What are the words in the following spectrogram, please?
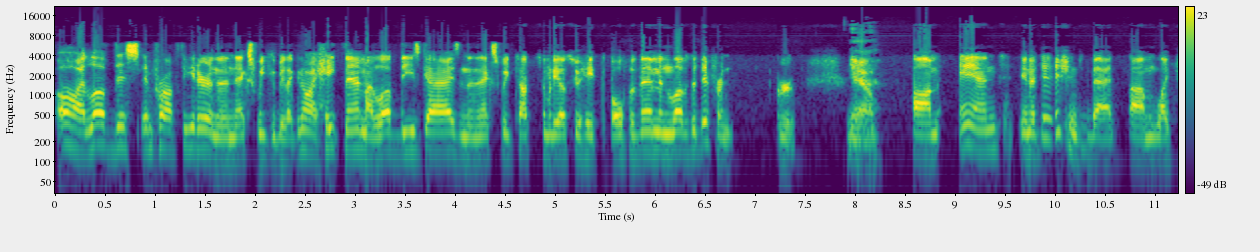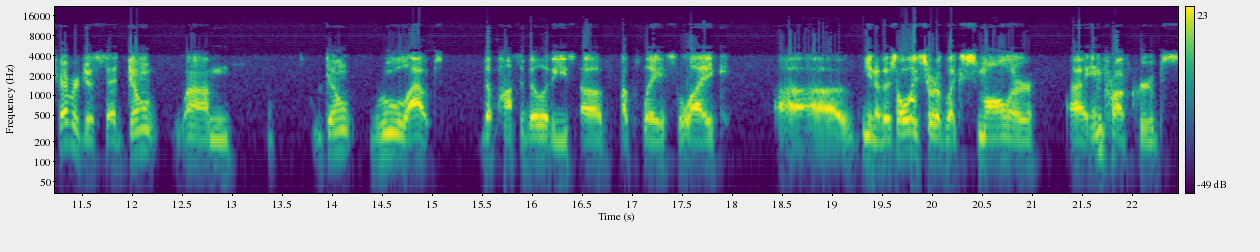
"Oh, I love this improv theater," and then the next week you'll be like, "No, I hate them. I love these guys," and then the next week talk to somebody else who hates both of them and loves a different group. You yeah. know? Um, and in addition to that, um, like Trevor just said, don't um, don't rule out the possibilities of a place like uh, you know. There's always sort of like smaller uh, improv groups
